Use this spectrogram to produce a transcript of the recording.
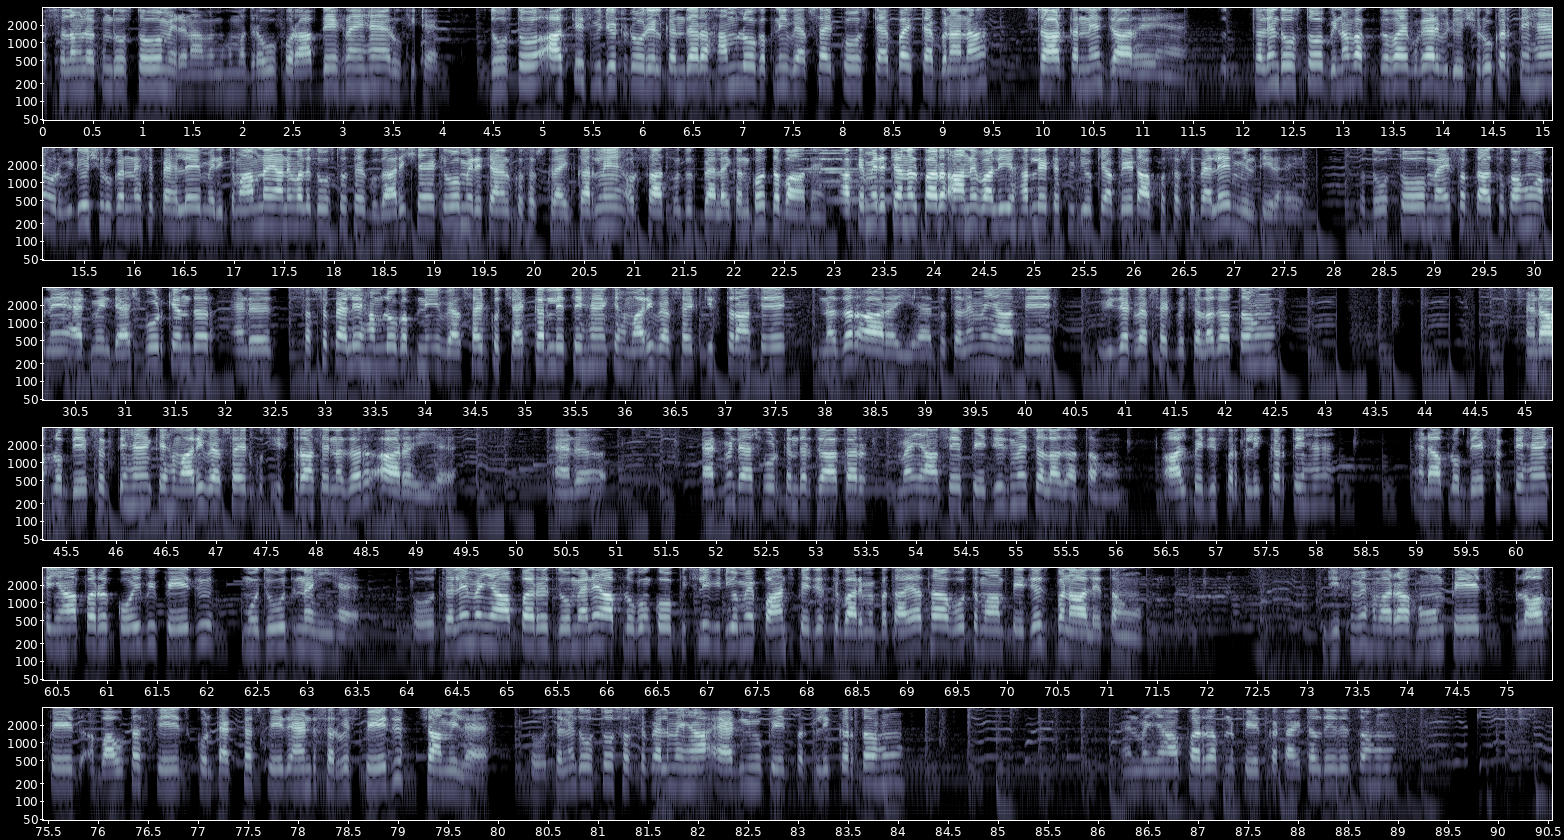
वालेकुम दोस्तों, मेरा नाम है मोहम्मद रऊफ़ और आप देख रहे हैं रूफी टेक दोस्तों, आज के इस वीडियो ट्यूटोरियल के अंदर हम लोग अपनी वेबसाइट को स्टेप बाय स्टेप बनाना स्टार्ट करने जा रहे हैं। तो चलें दोस्तों, बिना वक्त गवाए बगैर वीडियो शुरू करते हैं और वीडियो शुरू करने से पहले मेरी तमाम नए आने वाले दोस्तों से गुजारिश है कि वो मेरे चैनल को सब्सक्राइब कर लें और साथ में बेल आइकन को दबा दें, ताकि मेरे चैनल पर आने वाली हर लेटेस्ट वीडियो की अपडेट आपको सबसे पहले मिलती रहे। तो दोस्तों, मैं इस वक्त आ चुका हूँ अपने एडमिन डैशबोर्ड के अंदर। एंड सबसे पहले हम लोग अपनी वेबसाइट को चेक कर लेते हैं कि हमारी वेबसाइट किस तरह से नज़र आ रही है। तो चले, मैं यहाँ से विज़िट वेबसाइट पे चला जाता हूँ। एंड आप लोग देख सकते हैं कि हमारी वेबसाइट कुछ इस तरह से नज़र आ रही है। एंड एडमिन डैशबोर्ड के अंदर जाकर मैं यहाँ से पेजेस में चला जाता हूँ। ऑल पेजेस पर क्लिक करते हैं एंड आप लोग देख सकते हैं कि यहाँ पर कोई भी पेज मौजूद नहीं है। तो चलें, मैं यहाँ पर जो मैंने आप लोगों को पिछली वीडियो में पाँच पेजेस के बारे में बताया था, वो तमाम पेजेस बना लेता हूँ। जिसमें हमारा home page blog page about us page contacts page and service page शामिल है। तो चलें दोस्तों, सबसे पहले मैं यहाँ ऐड न्यू पेज पर क्लिक करता हूँ। एंड मैं यहाँ पर अपने पेज का टाइटल दे देता हूँ।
